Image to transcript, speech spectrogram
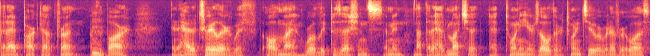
that I had parked out front of the Mm. bar, and it had a trailer with all my worldly possessions. I mean, not that I had much at, at 20 years old or 22 or whatever it was,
